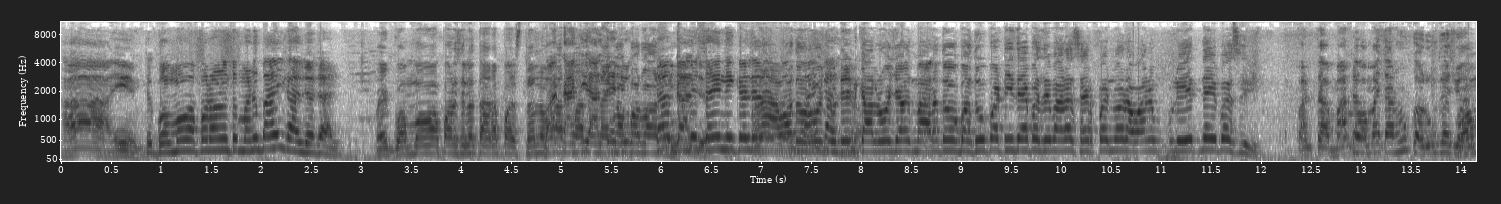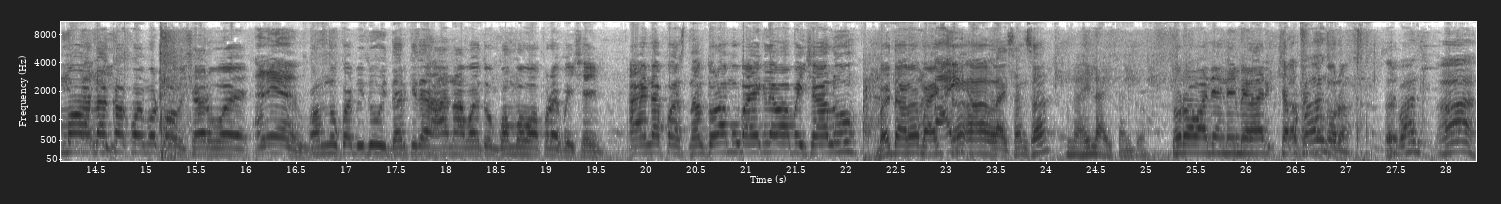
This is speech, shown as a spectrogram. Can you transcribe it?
હા એમ. તો ગોમાં વાપરવાનું તો મને બાઈક આલ્યો તાન. ભાઈ ગોમમાં વાપરશે એટલે તારા પર્સનલ તમે સહી નહીં આવા તો રોજ ઉઠીને કાલ રોજ આવે મારે તો બધું પટી જાય પછી મારા સરપંચમાં રહેવાનું પ્લે જ નહીં પછી. પણ તમારે તો અમે તાર શું કરવું છે ગામમાં એટલે કોઈ મોટો વિચાર હોય અને ગામનું કોઈ બીજું ઇધર કીધે હા ના હોય તો ગામમાં વાપરાય પૈસા એમ. આ એના પર્સનલ થોડા હું બાઇક લેવા પૈસા આલું? ભાઈ તારો બાઇક છે? હા લાયસન્સ છે? નહીં લાયસન્સ તો. તો રવા દે નહીં મેળા રિક્ષા પકડ તો સરપંચ? હા.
